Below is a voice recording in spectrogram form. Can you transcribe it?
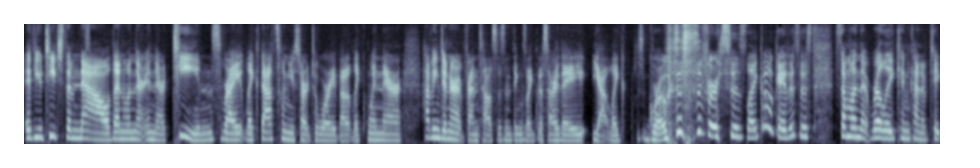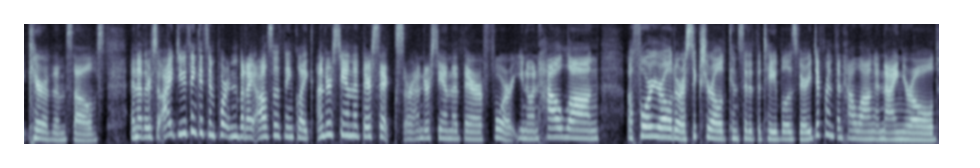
if you teach them now, then when they're in their teens, right? Like that's when you start to worry about it. Like when they're having dinner at friends' houses and things like this, are they, yeah, like gross versus like, okay, this is someone that really can kind of take care of themselves and others. So I do think it's important, but I also think like understand that they're six or understand that they're four, you know, and how long a four year old or a six year old can sit at the table is very different than how long a nine year old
